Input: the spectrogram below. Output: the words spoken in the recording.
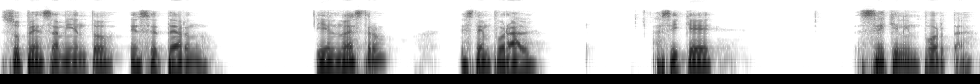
su pensamiento es eterno. Y el nuestro es temporal. Así que sé que le importa.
